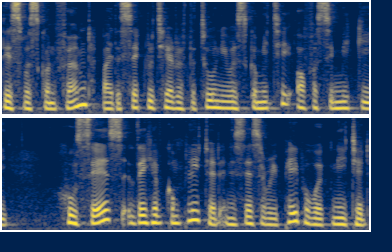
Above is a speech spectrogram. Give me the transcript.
This was confirmed by the Secretary of the Two Committee of Asimiki who says they have completed necessary paperwork needed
